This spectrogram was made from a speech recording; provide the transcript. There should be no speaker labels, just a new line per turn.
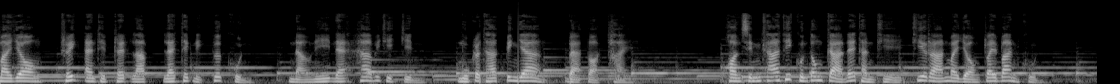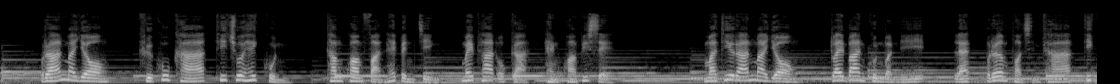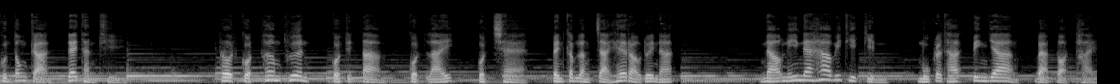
มายอง ทริคแอนติเคล็ดลับ และเทคนิคเพื่อคุณ หนาวนี้แนะ 5 วิธีกิน หมูกระทะปิ้งย่าง แบบปลอดภัย ผ่อนสินค้าที่คุณต้องการได้ทันทีที่ร้านมายองใกล้บ้านคุณ ร้านมายองคือคู่ค้าที่ช่วยให้คุณทำความฝันให้เป็นจริง ไม่พลาดโอกาสแห่งความพิเศษ มาที่ร้านมายอง ใกล้บ้านคุณวันนี้ และเริ่มผ่อนสินค้าที่คุณต้องการได้ทันที โปรดกดเพิ่มเพื่อน กดติดตาม กดไลค์ กดแชร์ เป็นกำลังใจให้เราด้วยนะ หนาวนี้แนะ5วิธีกิน หมูกระทะปิ้งย่างแบบปลอดภัย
